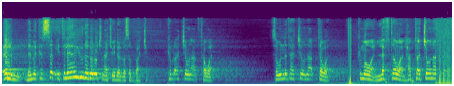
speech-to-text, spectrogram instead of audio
ዕልም ለመከሰብ የተለያዩ ነገሮች ናቸው የደረሰባቸው ክብራቸውን አጥተዋል ሰውነታቸውን አጥተዋል ክመዋል ለፍተዋል ሀብታቸውን አጥተዋል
